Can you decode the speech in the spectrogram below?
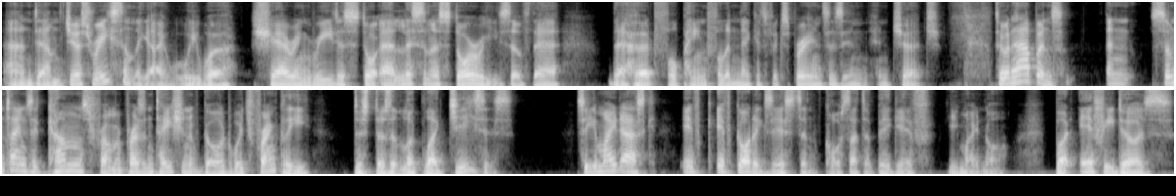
And um, just recently, I we were sharing readers' sto- uh, listener stories of their their hurtful, painful, and negative experiences in in church. So it happens, and sometimes it comes from a presentation of God, which frankly just doesn't look like Jesus. So you might ask if if God exists, and of course that's a big if, he might not. But if he does,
